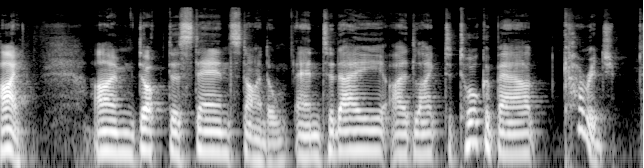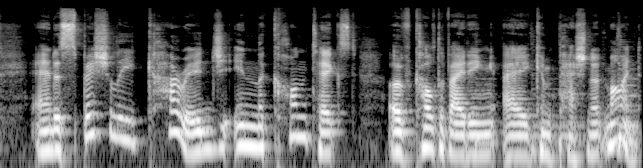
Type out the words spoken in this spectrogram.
Hi, I'm Dr. Stan Steindl, and today I'd like to talk about courage, and especially courage in the context of cultivating a compassionate mind.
